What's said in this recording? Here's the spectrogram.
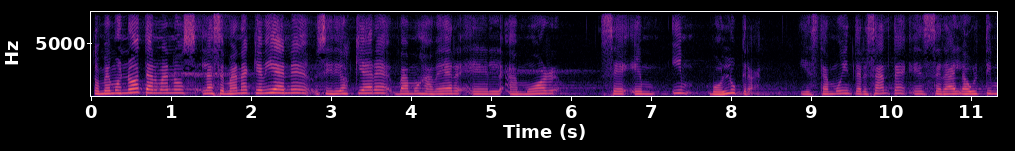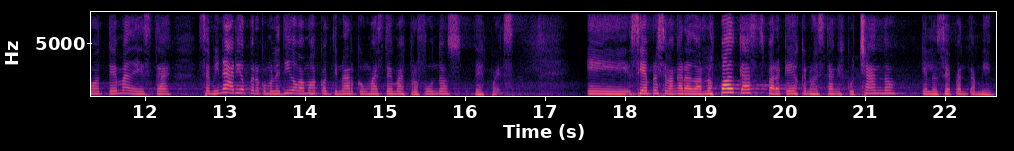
Tomemos nota, hermanos, la semana que viene, si Dios quiere, vamos a ver el amor se involucra. Y está muy interesante, será el último tema de este seminario, pero como les digo, vamos a continuar con más temas profundos después. Eh, siempre se van a graduar los podcasts para aquellos que nos están escuchando, que lo sepan también.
